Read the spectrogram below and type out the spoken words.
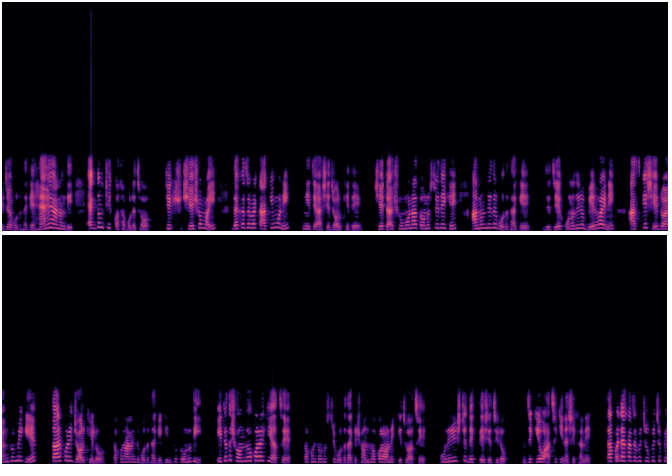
বিজয় বলতে থাকে হ্যাঁ হ্যাঁ আনন্দি, একদম ঠিক কথা বলেছ। ঠিক সে সময়ই দেখা যাবে কাকিমণি নিচে আসে জল খেতে। সেটা সুমনা তনুশ্রী দেখেই আনন্দীদের বলতে থাকে যে যে কোনোদিনও বের হয়নি, আজকে সে ড্রয়িং রুমে গিয়ে তারপরে জল খেলো। তখন আনন্দী বলতে থাকে, কিন্তু তনুদি এটাতে সন্দেহ করার কি আছে? তখন তনুশ্রী বলতে থাকে, সন্দেহ করা অনেক কিছু আছে। উনি নিশ্চয় দেখতে এসেছিল যে কেউ আছে কিনা সেখানে। তারপরে দেখা যাবে চুপি চুপি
